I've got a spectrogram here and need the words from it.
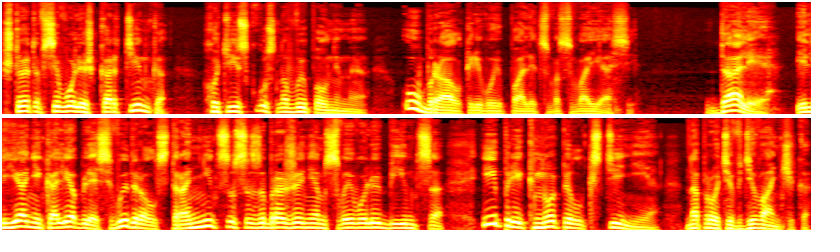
что это всего лишь картинка, хоть и искусно выполненная, убрал кривой палец во свояси. Далее Илья, не колеблясь, выдрал страницу с изображением своего любимца и прикнопил к стене напротив диванчика,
